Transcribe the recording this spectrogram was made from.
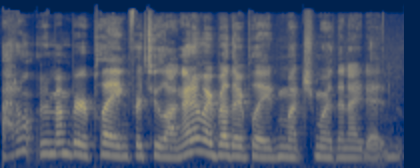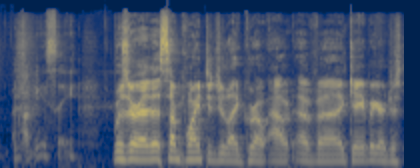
I don't remember playing for too long. I know my brother played much more than I did, obviously. Was there at some point did you like grow out of uh, gaming or just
